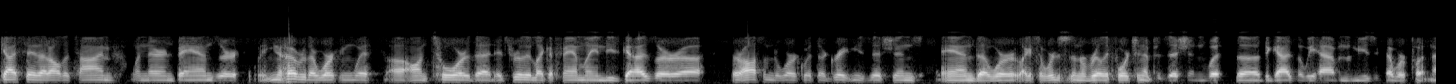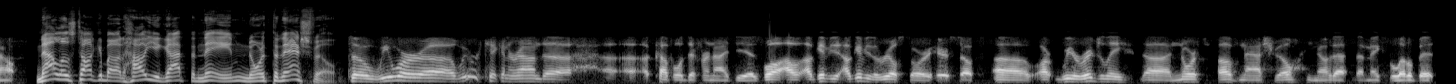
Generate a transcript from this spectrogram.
guys say that all the time when they're in bands or you know whoever they're working with uh, on tour that it's really like a family and these guys are. Uh, they're awesome to work with. They're great musicians, and uh, we're like I said, we're just in a really fortunate position with uh, the guys that we have and the music that we're putting out. Now let's talk about how you got the name North of Nashville. So we were uh, we were kicking around uh, a, a couple of different ideas. Well, I'll, I'll give you I'll give you the real story here. So uh, our, we were originally uh, north of Nashville. You know that that makes a little bit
